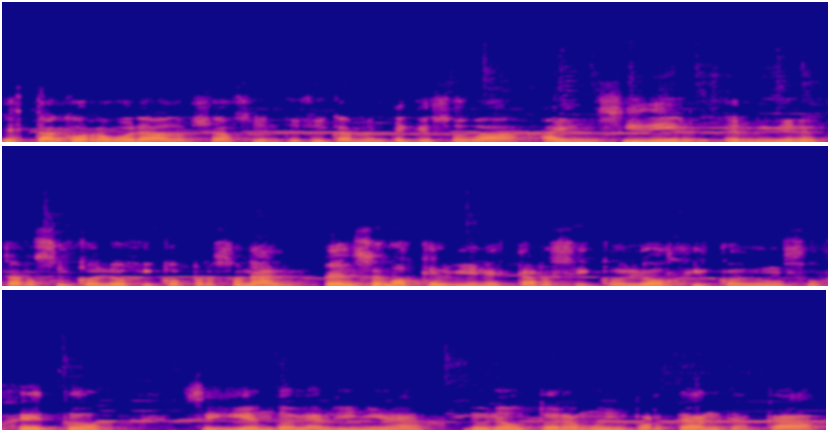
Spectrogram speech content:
está corroborado ya científicamente que eso va a incidir en mi bienestar psicológico personal. Pensemos que el bienestar psicológico de un sujeto, siguiendo la línea de una autora muy importante acá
